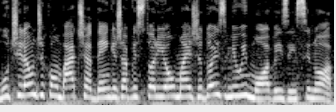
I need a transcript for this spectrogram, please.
Mutirão de combate à dengue já vistoriou mais de 2 mil imóveis em Sinop.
